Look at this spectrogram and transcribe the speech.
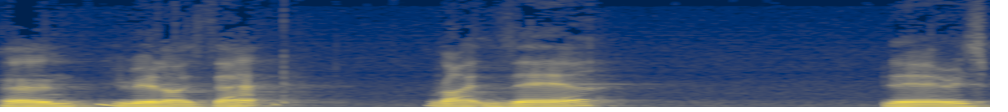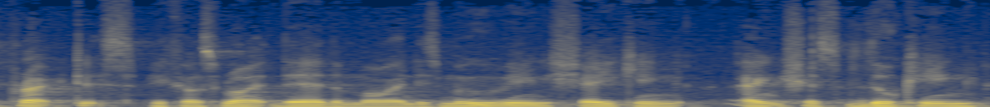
And you realize that right there, there is practice because right there the mind is moving, shaking, anxious, looking,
